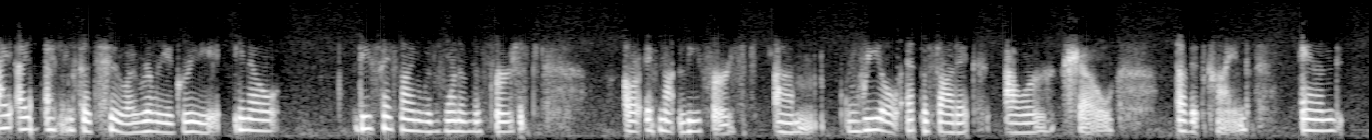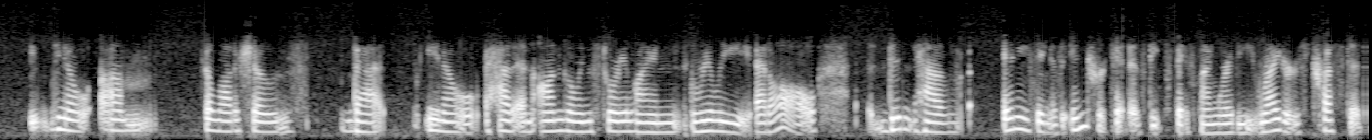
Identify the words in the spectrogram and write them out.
I, I, I think so too. I really agree. You know, Deep Space Nine was one of the first, or if not the first, um, real episodic hour show of its kind. And, you know, um, a lot of shows that, you know, had an ongoing storyline really at all didn't have anything as intricate as Deep Space Nine, where the writers trusted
